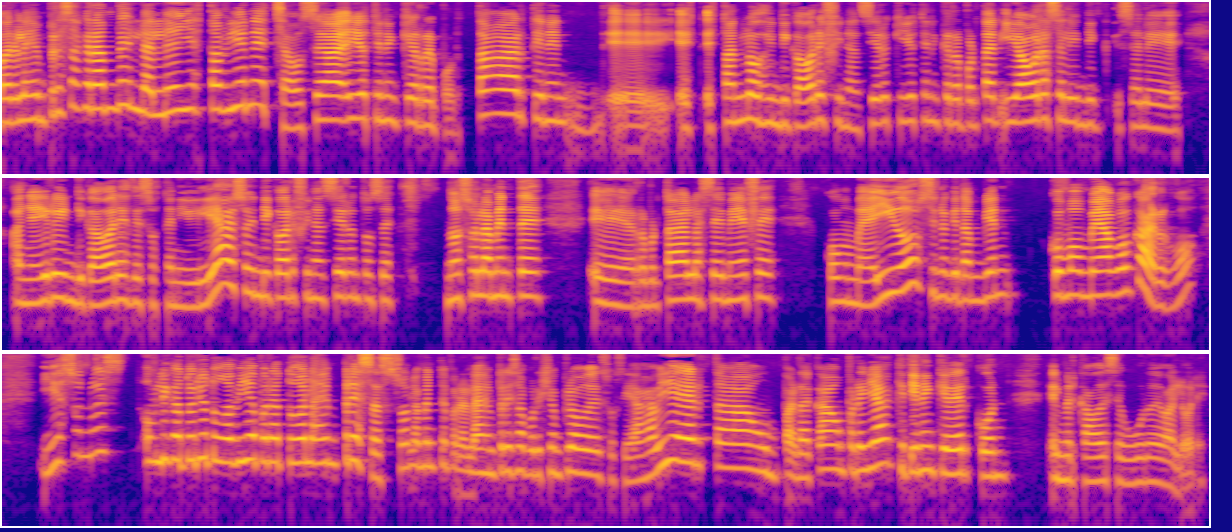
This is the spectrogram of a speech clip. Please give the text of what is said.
para las empresas grandes la ley está bien hecha, o sea, ellos tienen que reportar, tienen, eh, están los indicadores financieros que ellos tienen que reportar y ahora se le, añadieron indicadores de sostenibilidad a esos indicadores financieros, entonces no solamente eh, reportar a la CMF cómo me ha ido, sino que también cómo me hago cargo. Y eso no es obligatorio todavía para todas las empresas, solamente para las empresas, por ejemplo, de sociedades abiertas, un para acá, un para allá, que tienen que ver con el mercado de seguro de valores.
